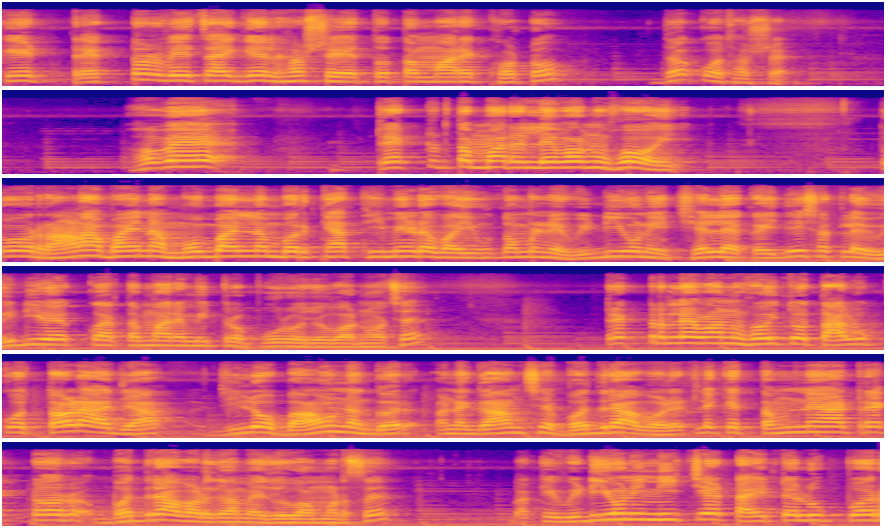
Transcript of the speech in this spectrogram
કે ટ્રેક્ટર વેચાઈ ગયેલ હશે તો તમારે ખોટો ધક્કો થશે. હવે ટ્રેક્ટર તમારે લેવાનું હોય તો રાણાભાઈના મોબાઈલ નંબર ક્યાંથી મેળવાય હું તમને વિડીયોની છેલ્લે કહી દઈશ એટલે વીડિયો એકવાર તમારે મિત્રો પૂરો જોવાનો છે. ટ્રેક્ટર લેવાનું હોય તો તાલુકો તળાજા, જિલ્લો ભાવનગર અને ગામ છે ભદ્રાવળ. એટલે કે તમને આ ટ્રેક્ટર ભદ્રાવળ ગામે જોવા મળશે. બાકી વિડીયોની નીચે ટાઇટલ ઉપર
